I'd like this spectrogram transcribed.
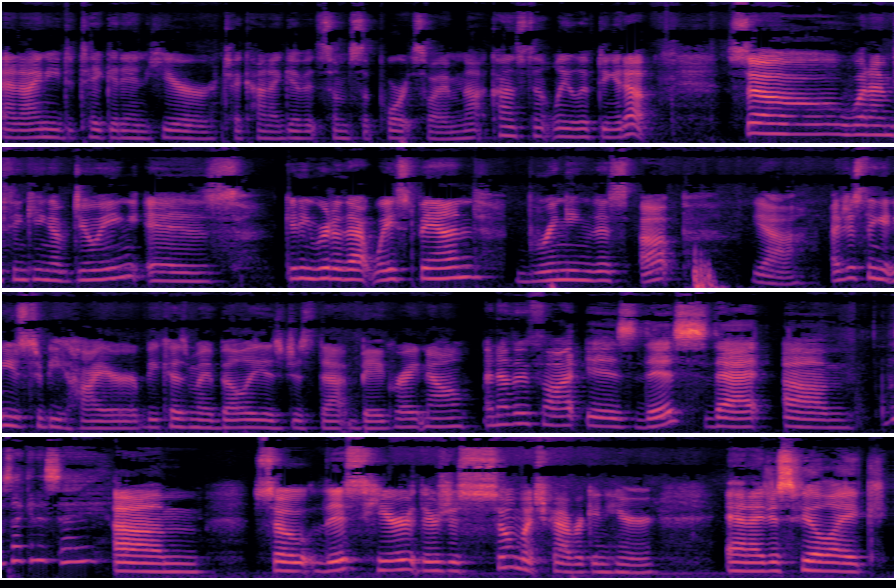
and I need to take it in here to kind of give it some support so I'm not constantly lifting it up. So what I'm thinking of doing is getting rid of that waistband, bringing this up. Yeah, I just think it needs to be higher because my belly is just that big right now. Another thought is this, that, um, what was I gonna say? Um, so this here, there's just so much fabric in here and I just feel like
